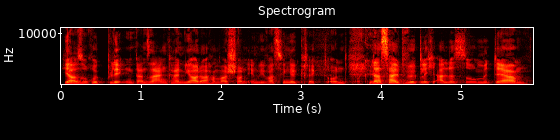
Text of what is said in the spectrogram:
ja so rückblickend dann sagen kann, ja, da haben wir schon irgendwie was hingekriegt. Und okay. das halt wirklich alles so mit der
